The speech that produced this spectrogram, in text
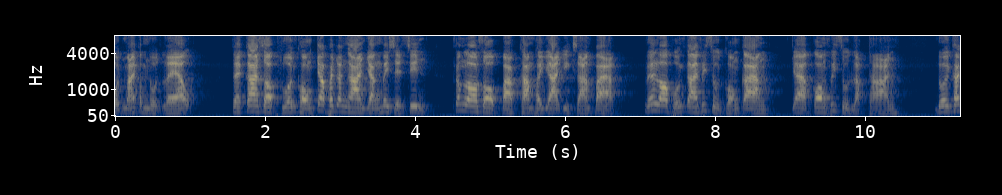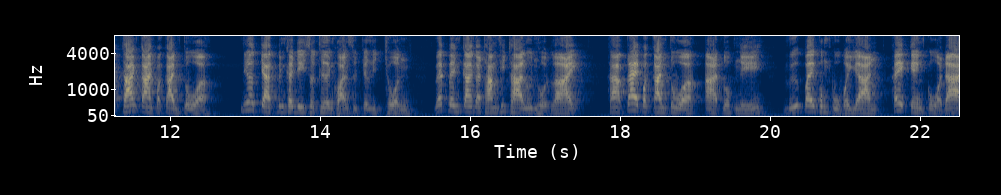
กฎหมายกำหนดแล้ว แต่การสอบสวนของเจ้าพนักงานยังไม่เสร็จสิ้น ต้องรอสอบปากคำพยานอีก 3 ปาก และรอผลการพิสูจน์ของกลาง จากกองพิสูจน์หลักฐาน โดยคัดค้านการประกันตัว เนื่องจากเป็นคดีสะเทือนขวัญสุจริตชน และเป็นการกระทำที่ทารุณโหดร้าย หากได้ประกันตัวอาจหลบหนี หรือไปข่มขู่พยานให้เกรงกลัวได้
